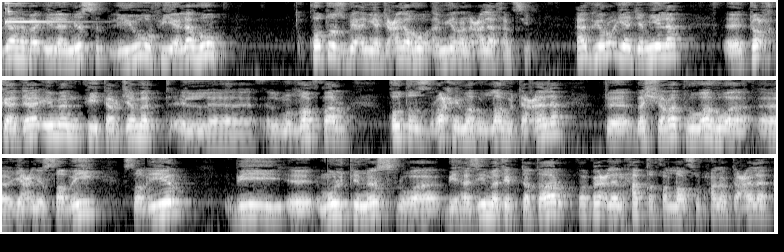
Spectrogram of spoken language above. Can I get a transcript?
ذهب إلى مصر ليوفي له قطز بأن يجعله أميرا على خمسين. هذه رؤية جميلة تحكى دائما في ترجمة المظفر قطز رحمه الله تعالى بشرته وهو يعني صبي صغير بملك مصر وبهزيمة التتار وفعلا حقق الله سبحانه وتعالى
